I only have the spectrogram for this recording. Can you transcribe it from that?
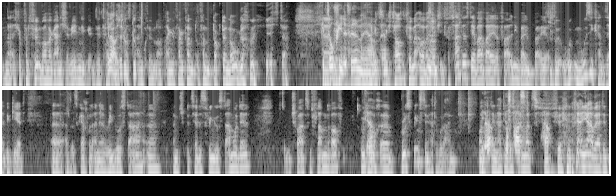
Na, ich glaube, von Filmen brauchen wir gar nicht reden. Der taucht genau, also du, du, allen Filmen auf, angefangen von, von Dr. No, glaube ich. Da. Es gibt ähm, so viele Filme, ja. Da gibt es wirklich tausend Filme, aber was ja. wirklich interessant ist, der war bei vor allen Dingen bei, bei berühmten Musikern sehr begehrt. Äh, also es gab wohl eine Ringo Starr äh, ein spezielles Ringo Starr Modell, so mit schwarzen Flammen drauf. Und ja. auch äh, Bruce Springsteen hatte wohl einen. Und ja, den hat er sich passt. damals ja. für, ja, aber er hat den,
